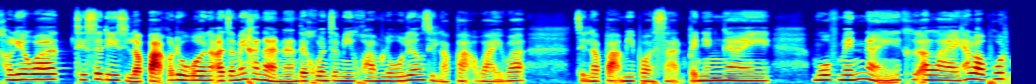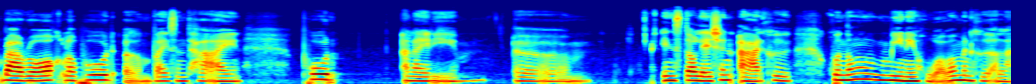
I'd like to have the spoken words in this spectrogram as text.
เขาเรียกว่าทฤษฎีศิลปะก็ดูเวอร์นะอาจจะไม่ขนาดนั้น แต่ควรจะมีความรู้เรื่องศิลปะไว้ว่า ศิลปะมีประวัติศาสตร์เป็นยังไง movement ไหนคืออะไร ถ้าเราพูดบาโรกเราพูดเอ่อ Byzantine พูดอะไรดีเอ่อ installation art คือคุณต้องมีในหัวว่ามันคืออะไร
